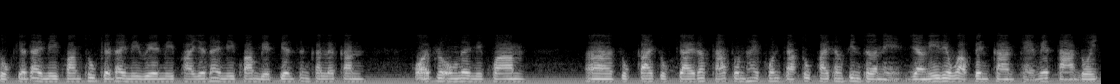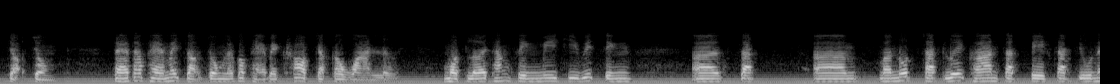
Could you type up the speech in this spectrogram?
สุขจะได้มีความทุกข์จะได้มีเวรมีภัยจะได้มีความเบียดเบียนซึ่งกันและกัน ขอให้พระองค์ได้มีความสุขกายสุขใจรักษาตนให้พ้นจากทุกภัยทั้งสิ้นเธอเนี่ยอย่างนี้เรียกว่าเป็นการแผ่เมตตาโดยเจาะจง แต่ถ้าแผ่ไม่เจาะจงแล้วก็แผ่ไปครอบจักรวาลเลย หมดเลยทั้งสิ่งมีชีวิตสิ่งสัตว์มนุษย์สัตว์เลื้อยคลานสัตว์ปีกสัตว์อยู่ใน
